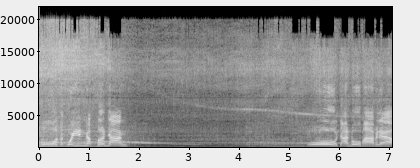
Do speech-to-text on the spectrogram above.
โอ้โหตะกุยดินครับเบิร์นยาง โอ้จานโบพาไปแล้ว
